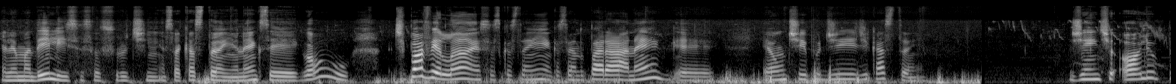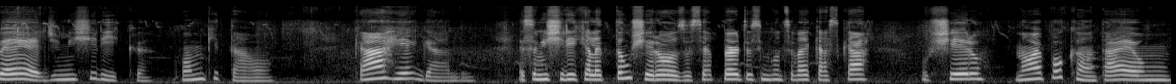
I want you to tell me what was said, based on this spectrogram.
Ela é uma delícia, essas frutinhas, essa castanha, né? Que você... é Igual... Tipo avelã, essas castanhinhas, castanha do Pará, né? É, é um tipo de, de castanha. Gente, olha o pé de mexerica. Como que tá, ó carregado. Essa mexerica ela é tão cheirosa, você aperta assim quando você vai cascar, o cheiro não é pocã, tá? É um,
